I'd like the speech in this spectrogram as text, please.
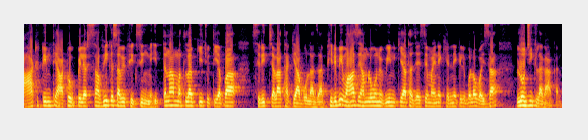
आठ टीम थे, आठों प्लेयर सभी के सभी फिक्सिंग में। इतना मतलब कि चुतियापा सीरीज़ चला था, क्या बोला जाए। फिर भी वहाँ से हम लोगों ने विन किया था, जैसे मैंने खेलने के लिए बोला, वैसा लॉजिक लगाकर।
